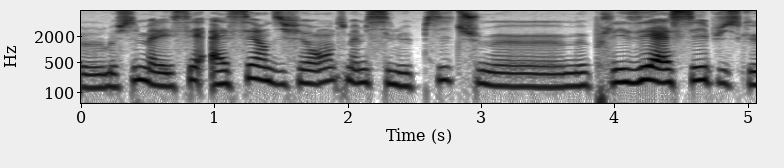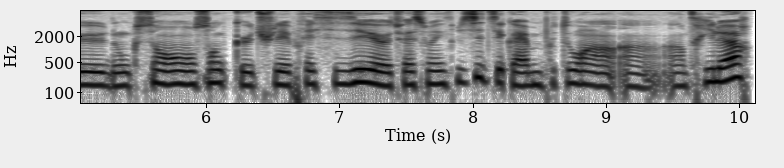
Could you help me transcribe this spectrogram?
le film m'a laissé assez indifférente, même si le pitch me, me plaisait assez, puisque donc sans, sans que tu l'aies précisé de façon explicite, c'est quand même plutôt un, un, thriller,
